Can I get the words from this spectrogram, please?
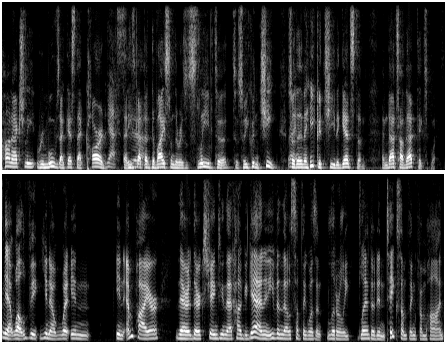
Han actually removes, I guess, that card Yes. that he's Yeah. got that device under his sleeve to, to so he couldn't cheat. So then he could cheat against him, and that's how that takes place. Yeah, well, the- you know, in in Empire, they're they're exchanging that hug again, and even though something wasn't literally Lando didn't take something from Han,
